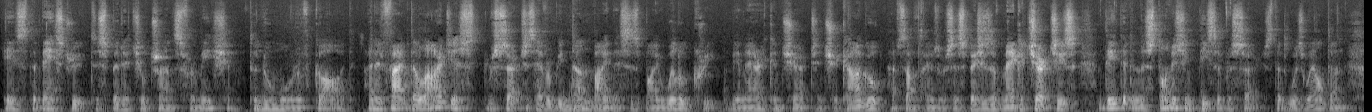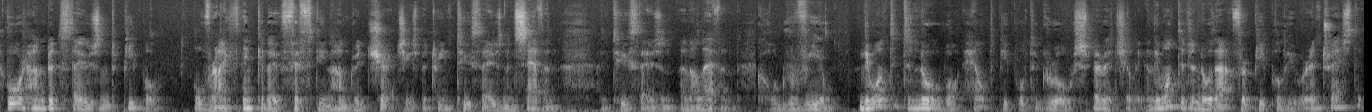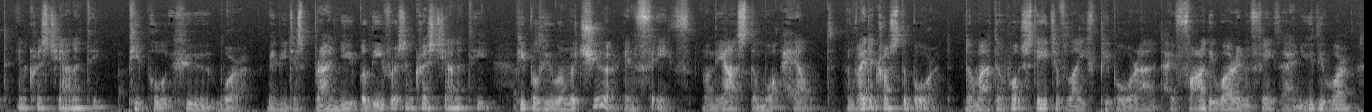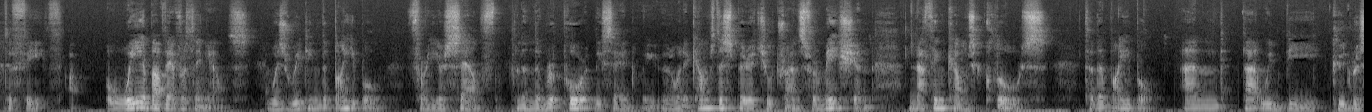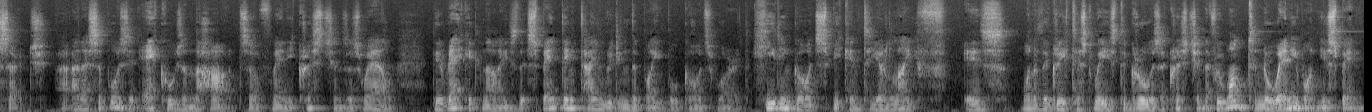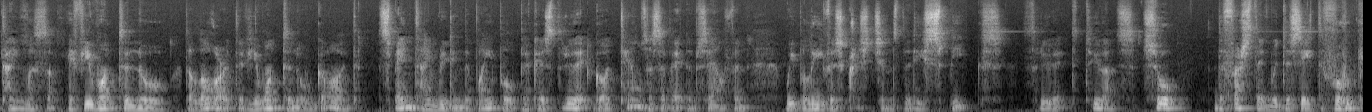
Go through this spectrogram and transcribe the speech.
is the best route to spiritual transformation, to know more of God. And in fact, the largest research that's ever been done by this is by Willow Creek, the American church in Chicago. Sometimes we're suspicious of mega churches. They did an astonishing piece of research that was well done. 400,000 people over, I think, about 1,500 churches between 2007 and 2011 called Reveal. And they wanted to know what helped people to grow spiritually. And they wanted to know that for people who were interested in Christianity, people who were maybe just brand new believers in Christianity, people who were mature in faith. And they asked them what helped. And right across the board, no matter what stage of life people were at, how far they were in faith, how new they were to faith, way above everything else was reading the Bible for yourself. And in the report, they said when it comes to spiritual transformation, nothing comes close to the Bible. And that would be good research. And I suppose it echoes in the hearts of many Christians as well. They recognise that spending time reading the Bible, God's Word, hearing God speak into your life, is one of the greatest ways to grow as a Christian. If we want to know anyone, you spend time with them. If you want to know the Lord, if you want to know God, spend time reading the Bible because through it God tells us about Himself, and we believe as Christians that He speaks through it to us. So, the first thing we'd to say to folk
